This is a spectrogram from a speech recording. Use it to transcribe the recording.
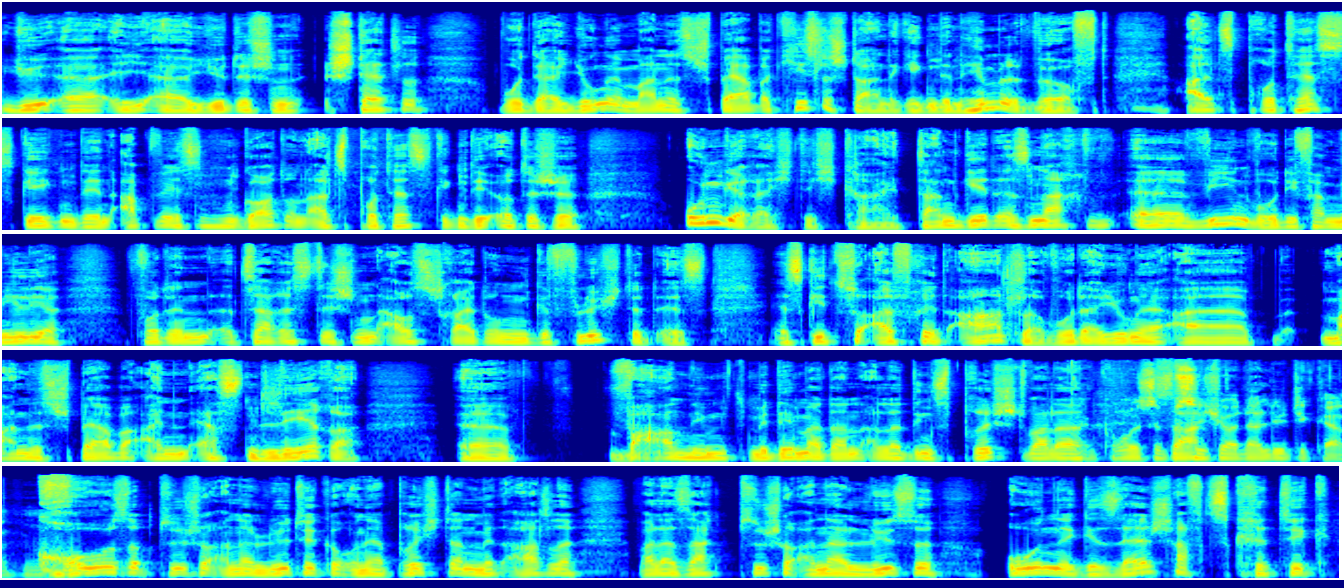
jü äh, äh, jüdischen Städtel, wo der junge Mannes Sperber Kieselsteine gegen den Himmel wirft, als Protest gegen den abwesenden Gott und als Protest gegen die irdische Ungerechtigkeit. Dann geht es nach äh, Wien, wo die Familie vor den zaristischen Ausschreitungen geflüchtet ist. Es geht zu Alfred Adler, wo der junge äh, Mannes Sperber einen ersten Lehrer äh, wahrnimmt, mit dem er dann allerdings bricht, weil er Der große sagt, Psychoanalytiker. Hm. Großer Psychoanalytiker und er bricht dann mit Adler, weil er sagt, Psychoanalyse ohne Gesellschaftskritik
